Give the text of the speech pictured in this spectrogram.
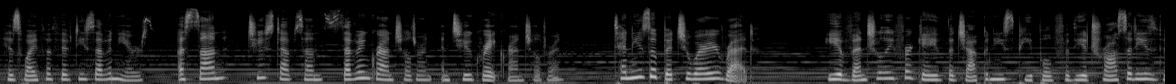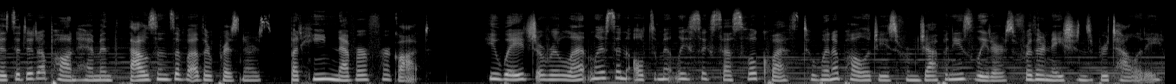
his wife of 57 years, a son, two stepsons, seven grandchildren, and two great grandchildren. Tenney's obituary read He eventually forgave the Japanese people for the atrocities visited upon him and thousands of other prisoners, but he never forgot. He waged a relentless and ultimately successful quest to win apologies from Japanese leaders for their nation's brutality.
